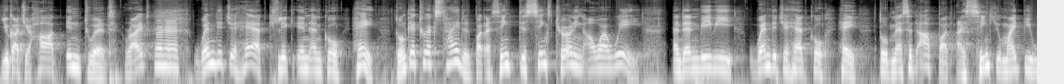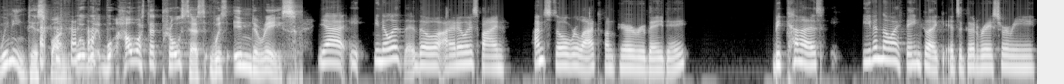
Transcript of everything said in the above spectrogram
you got your heart into it, right? Mm-hmm. When did your head click in and go, hey, don't get too excited, but I think this thing's turning our way? And then maybe when did your head go, hey, don't mess it up, but I think you might be winning this one? How was that process within the race? Yeah, you know what, though, I always find I'm still relaxed on Paris-Roubaix day because even though I think like it's a good race for me,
